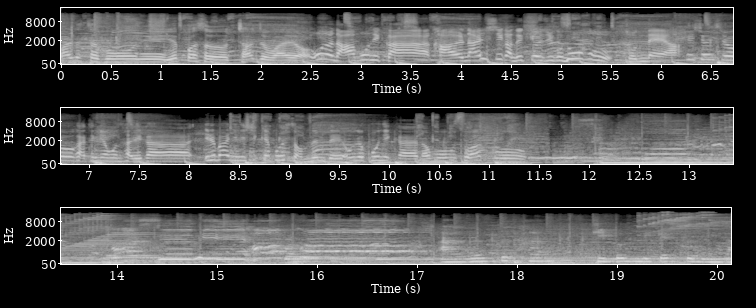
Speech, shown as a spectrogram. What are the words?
팔레트콘이 예뻐서 자주 와요. 오늘 나와보니까 가을 날씨가 느껴지고 너무 좋네요. 패션쇼 같은 경우는 저희가 일반인이 쉽게 볼 수 없는데 오늘 보니까 너무 좋았고 가슴이 아파 아는 듯한 기쁨이겠습니다.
